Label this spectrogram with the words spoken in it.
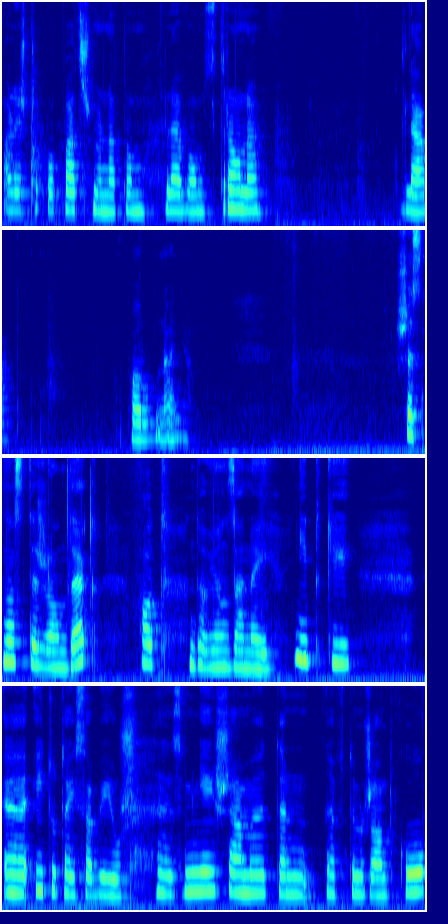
ale jeszcze popatrzmy na tą lewą stronę dla porównania. 16 rządek od dowiązanej nitki E, I tutaj sobie już e, zmniejszamy ten, w tym rządku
